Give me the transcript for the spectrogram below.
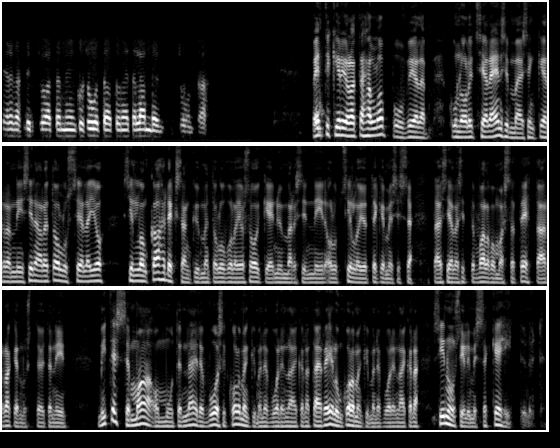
selvästi tuota, niin kuin suuntautuneita lännen suuntaan. Pentti Kirjola tähän loppuun vielä, kun olit siellä ensimmäisen kerran, niin sinä olet ollut siellä jo silloin 80-luvulla, jos oikein ymmärsin, niin ollut silloin jo tekemisissä tai siellä sitten valvomassa tehtaan rakennustöitä, niin miten se maa on muuten näiden vuosi 30 vuoden aikana tai reilun 30 vuoden aikana sinun silmissä kehittynyt?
